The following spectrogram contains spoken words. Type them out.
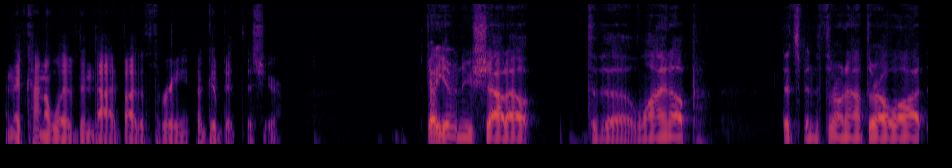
and they've kind of lived and died by the three a good bit this year. Got to give a new shout out to the lineup that's been thrown out there a lot.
